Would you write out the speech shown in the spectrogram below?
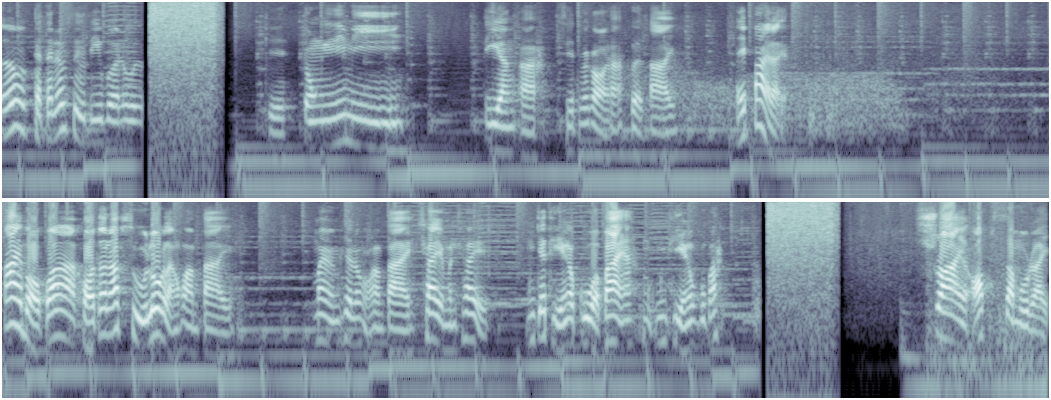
เออขอต้อนรับสู่รีบอ r เวิลด์ เค ตรงนี้มีเตียงอะเซตไว้ก่อนฮะเปิดตายไอ้ป้ายอะไรป้ายบอกว่าขอต้อนรับสู่โลกหลังความตาย ไม่มันไม่ใช่โลกของความตาย ใช่มันใช่มึงจะเถียงกับกูอะป้ายฮะมึงมึงเถียงกับกูปะ Shrine of Samurai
